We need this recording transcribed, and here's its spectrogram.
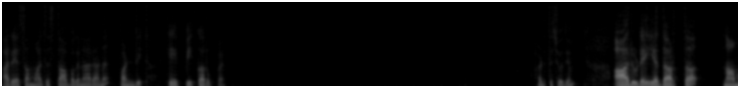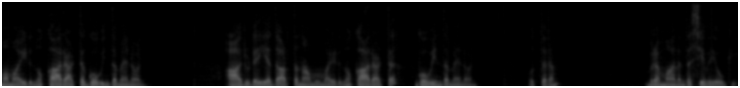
അരയ സമാജ സ്ഥാപകനാരാണ് പണ്ഡിറ്റ് കെ പി കറുപ്പൻ. അടുത്ത ചോദ്യം. ആരുടെ യഥാർത്ഥ നാമമായിരുന്നു കാരാട്ട് ഗോവിന്ദമേനോൻ? ആരുടെ യഥാർത്ഥ നാമമായിരുന്നു കാരാട്ട് ഗോവിന്ദമേനോൻ? ഉത്തരം ബ്രഹ്മാനന്ദ ശിവയോഗി.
